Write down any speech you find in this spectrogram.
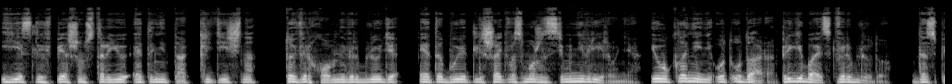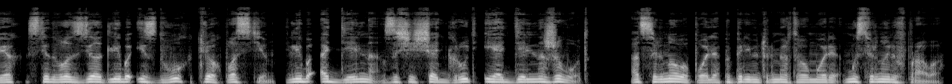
И если в пешем строю это не так критично, то верхом на верблюде это будет лишать возможности маневрирования и уклонения от удара, пригибаясь к верблюду. Доспех следовало сделать либо из двух-трех пластин, либо отдельно защищать грудь и отдельно живот. От соляного поля по периметру Мертвого моря мы свернули вправо,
